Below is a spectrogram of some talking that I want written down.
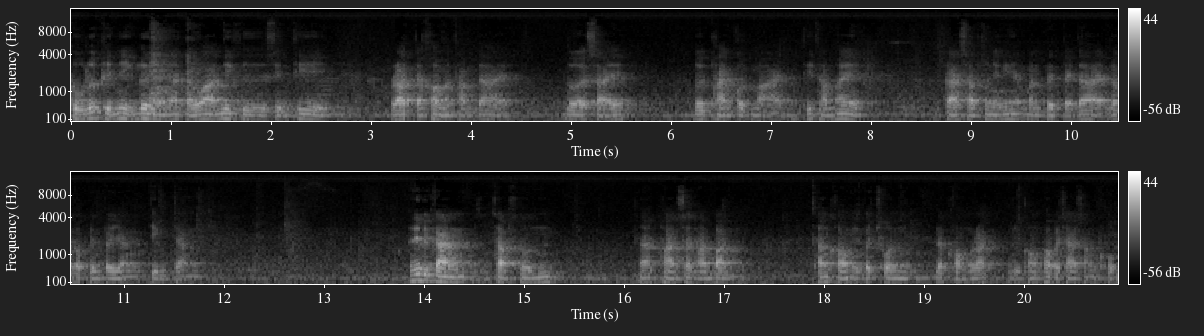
ถูกหรือผิดนี่อีกเรื่องนึงนะแต่ว่านี่คือสิ่งที่รัฐจะเข้ามาทำได้ โดยอาศัยโดยผ่านกฎหมายที่ทำให้การสับสนอย่างนี้มันเป็นไปได้ แล้วก็เป็นไปอย่างจริงจัง อันนี้เป็นการสนับสนุนนะผ่านสถาบันทั้งของเอกชนและของรัฐหรือของภาคประชาสังคม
